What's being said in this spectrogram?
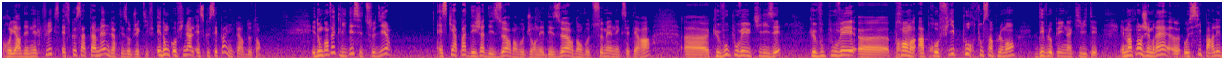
regarder Netflix, est-ce que ça t'amène vers tes objectifs? Et donc au final, est-ce que ce n'est pas une perte de temps? Et donc en fait, l'idée c'est de se dire, est-ce qu'il n'y a pas déjà des heures dans votre journée, des heures dans votre semaine, etc., euh, que vous pouvez utiliser que vous pouvez euh, prendre à profit pour tout simplement développer une activité. Et maintenant, j'aimerais euh, aussi parler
